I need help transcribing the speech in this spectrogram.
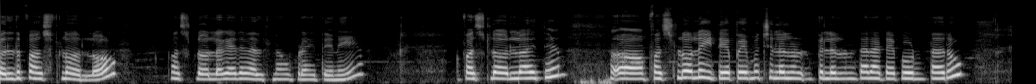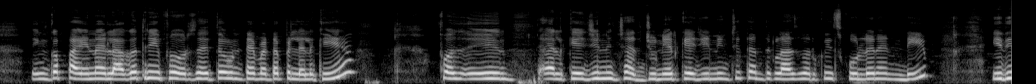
వెళ్తే ఫస్ట్ ఫ్లోర్లో. ఫస్ట్ ఫ్లోర్లోకి అయితే వెళ్తున్నాం ఇప్పుడైతేనే. ఫస్ట్ ఫ్లోర్లో అయితే ఫస్ట్ ఫ్లోర్లో ఇటేపు ఏమో చిల్లలు పిల్లలు ఉంటారు అటేపు ఉంటారు. ఇంకా పైన ఇలాగ త్రీ ఫ్లోర్స్ అయితే ఉంటాయన్నమాట పిల్లలకి. ఎల్కేజీ నుంచి అది జూనియర్ కేజీ నుంచి టెన్త్ క్లాస్ వరకు ఈ స్కూల్లోనండి. ఇది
